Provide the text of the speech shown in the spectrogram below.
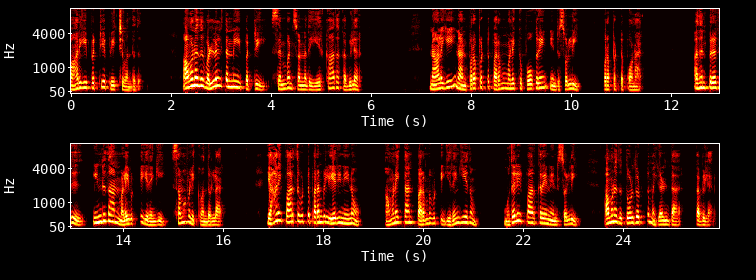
பாரியை பற்றிய பேச்சு வந்தது. அவனது வள்ளல் தன்மையைப் பற்றி செம்பன் சொன்னதை ஏற்காத கபிலர் நாளையே நான் புறப்பட்டு பரமமலைக்கு போகிறேன் என்று சொல்லி புறப்பட்டு போனார். அதன் பிறகு இன்றுதான் மலைவிட்டு இறங்கி சமவெளிக்கு வந்துள்ளார். யாரை பார்த்துவிட்டு பரம்பில் ஏறினேனோ அவனைத்தான் பரம்பு விட்டு இறங்கியதும் முதலில் பார்க்கிறேன் என்று சொல்லி அவனது தோள் தொட்டு மகிழ்ந்தார் கபிலர்.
